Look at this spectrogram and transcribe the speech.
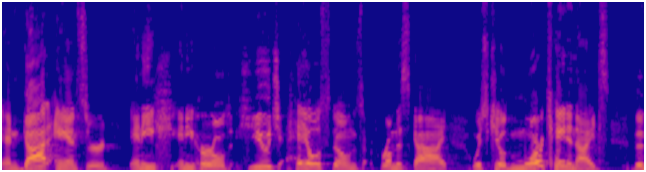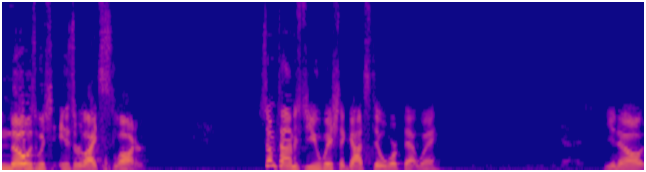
And God answered, and he, and he hurled huge hailstones from the sky, which killed more Canaanites than those which Israelites slaughtered. Sometimes do you wish that God still worked that way? You know,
